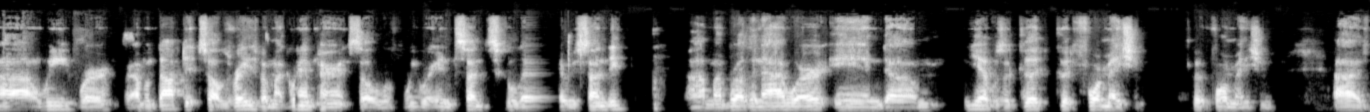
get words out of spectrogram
Uh, we were I'm adopted, so I was raised by my grandparents. So we were in Sunday school every Sunday. Uh, my brother and I were, and um, yeah, it was a good good formation. Good formation. I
